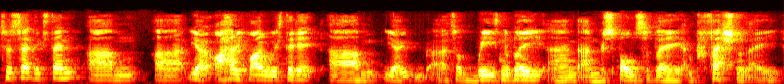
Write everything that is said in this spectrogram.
to a certain extent, um, uh, you know, I hope I always did it, um, you know, uh, sort of reasonably and, and responsibly and professionally.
